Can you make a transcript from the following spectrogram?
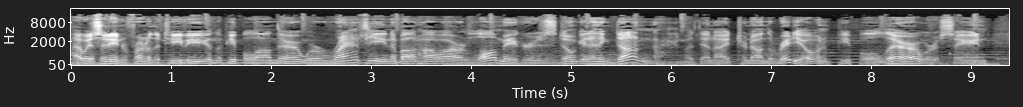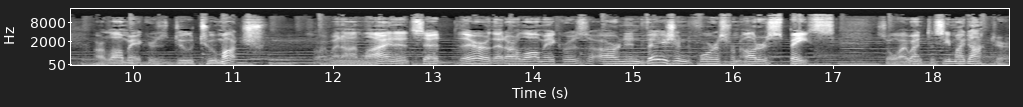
I was sitting in front of the TV, and the people on there were ranting about how our lawmakers don't get anything done. But then I turned on the radio, and people there were saying our lawmakers do too much. So I went online, and it said there that our lawmakers are an invasion force from outer space. So I went to see my doctor.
